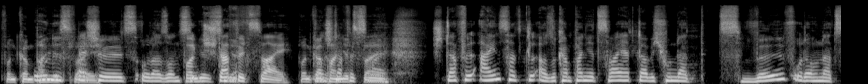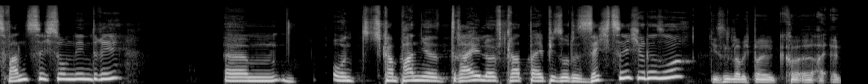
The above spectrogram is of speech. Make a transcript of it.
Von Kampagne ohne 2. Specials oder sonstiges. von Staffel 2. Von Kampagne Staffel 2. 2. Staffel 1 hat, also Kampagne 2 hat, glaube ich, 112 oder 120 so um den Dreh. Ähm, und Kampagne 3 läuft gerade bei Episode 60 oder so. Die sind, glaube ich, bei äh,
